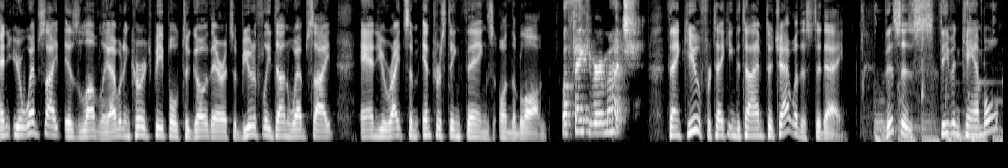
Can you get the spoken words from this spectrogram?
And your website is lovely. I would encourage people to go there. It's a beautifully done website, and you write some interesting things on the blog. Well, thank you very much. Thank you for taking the time to chat with us today. This is Stephen Campbell.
